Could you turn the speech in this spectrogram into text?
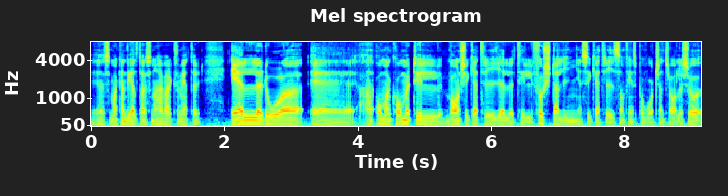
eh, så man kan delta i sådana här verksamheter. Eller då eh, om man kommer till barnpsykiatri eller till första linjen psykiatri som finns på vårdcentraler så,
